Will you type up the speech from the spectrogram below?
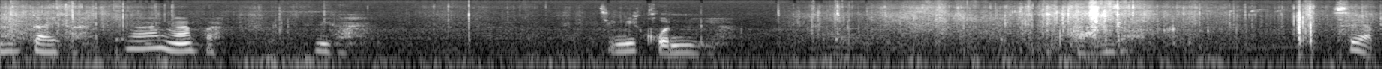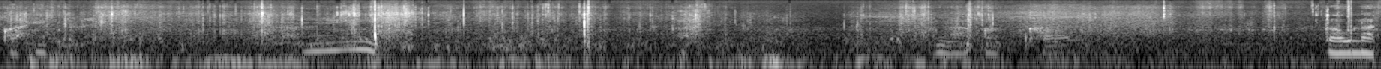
น้ำไก่ค่ะงามงามค่ะ นี่ค่ะจะมีขนเลยอะสามดอกเสียบค่ะเห็นไหมน้ำอักขาเกาลัด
